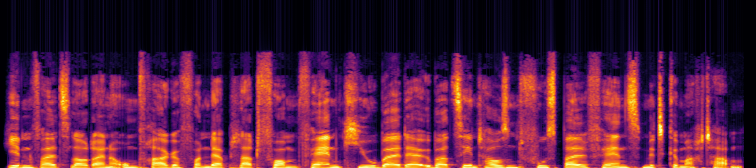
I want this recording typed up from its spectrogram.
Jedenfalls laut einer Umfrage von der Plattform FanQ, bei der über 10.000 Fußballfans mitgemacht haben.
